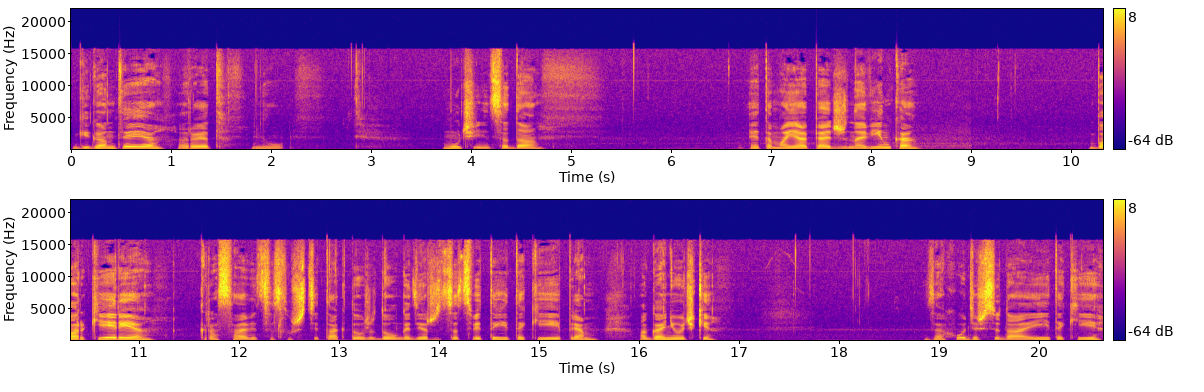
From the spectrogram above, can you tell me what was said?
Гигантея Ред. Ну, мученица, да. Это моя, опять же, новинка. Баркерия. Красавица. Слушайте, так тоже долго держатся цветы. Такие прям огонечки. Заходишь сюда и такие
